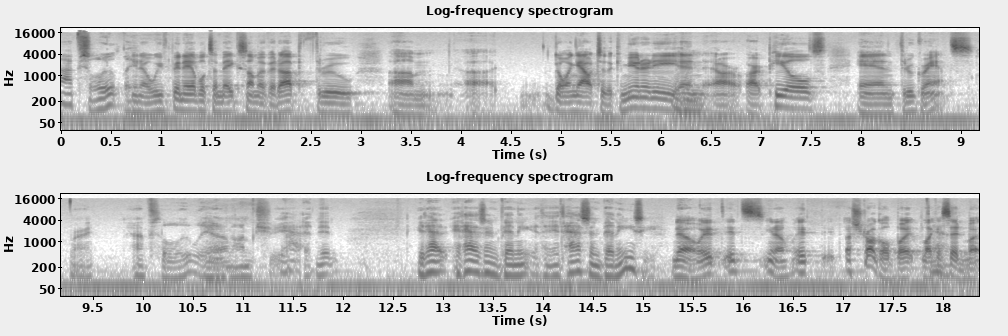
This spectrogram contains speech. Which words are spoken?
Absolutely. You know, we've been able to make some of it up through um, uh, going out to the community Mm-hmm. and our, our appeals and through grants. Right. Absolutely. Yeah. And I'm sure. Yeah. and It, it, ha- it hasn't been. e- It hasn't been easy. No, it, it's you know it, it, a struggle, but like I said, my,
